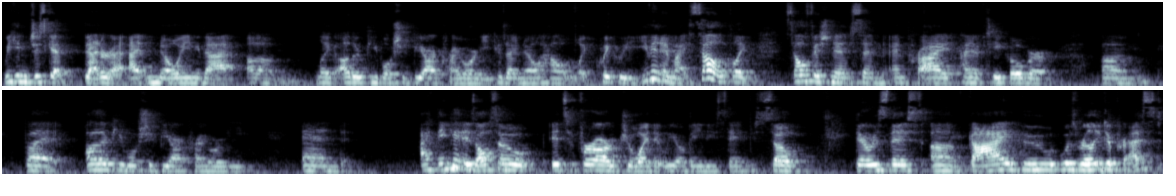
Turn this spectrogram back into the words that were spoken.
we can just get better at, at knowing that um, like other people should be our priority because I know how like quickly, even in myself, like selfishness and, and pride kind of take over. Um, but other people should be our priority. And I think it is also, it's for our joy that we obey these things. So there was this um, guy who was really depressed.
